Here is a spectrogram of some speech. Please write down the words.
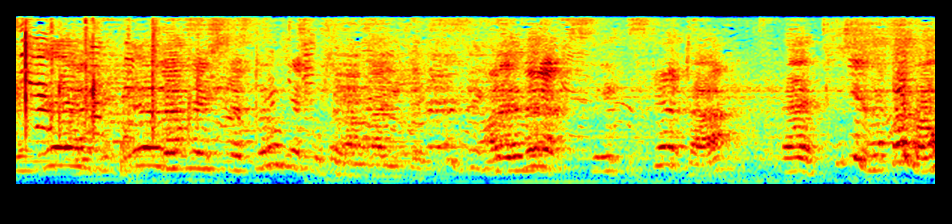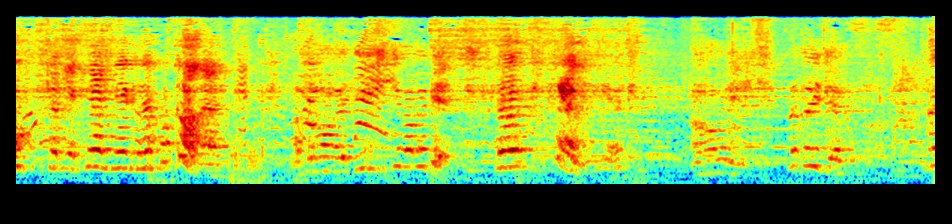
Dziękujemy, dziękujemy. również muszę wam zaliczyć. Ale iskierka e, idzie za tak jak ja biegnę po kole. A to mamy iść, nie mamy biec. E, chętnie. A mamy iść. No to idziemy. A,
